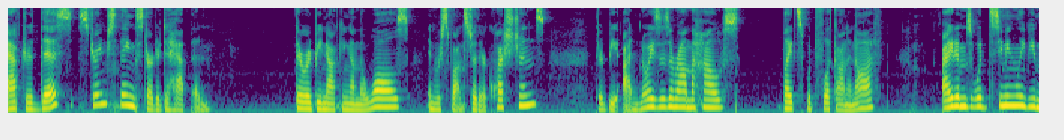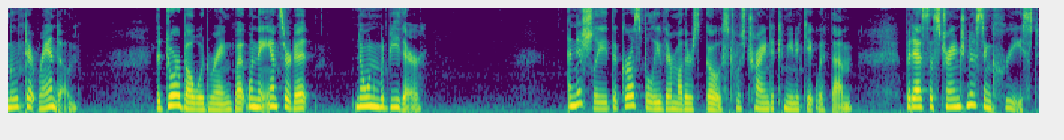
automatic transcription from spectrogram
After this, strange things started to happen. There would be knocking on the walls in response to their questions, there'd be odd noises around the house, lights would flick on and off, items would seemingly be moved at random. The doorbell would ring, but when they answered it, no one would be there. Initially, the girls believed their mother's ghost was trying to communicate with them, but as the strangeness increased,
